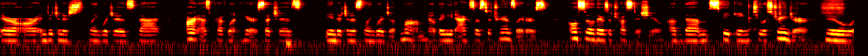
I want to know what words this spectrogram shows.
There are indigenous languages that aren't as prevalent here, such as the indigenous language of Mam. You know, they need access to translators. Also, there's a trust issue of them speaking to a stranger who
